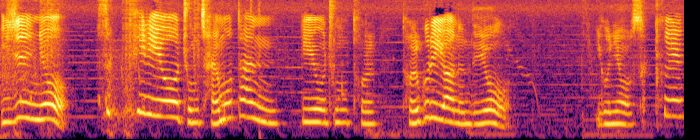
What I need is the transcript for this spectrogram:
이제는요 스킬이요 좀 잘못한 게요 좀 덜 덜 그려야 하는데요 이건요 스킬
